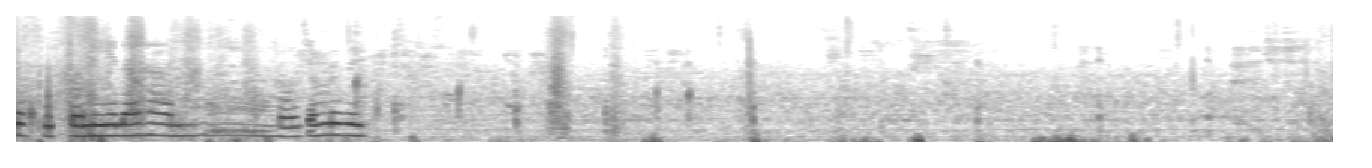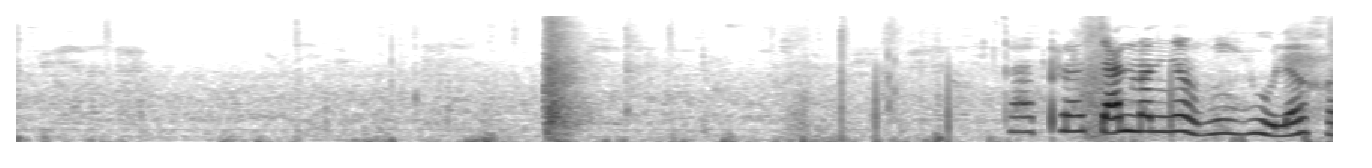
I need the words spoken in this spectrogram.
จะขุดตัวนี้นะฮะผมจะไม่ไปถ้าพระ จันมันยังมีอยู่แล้วใคร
